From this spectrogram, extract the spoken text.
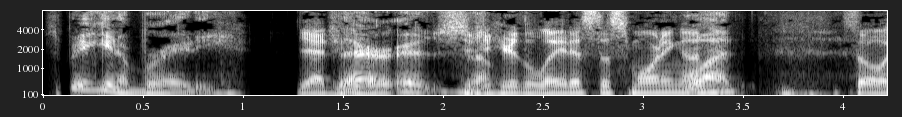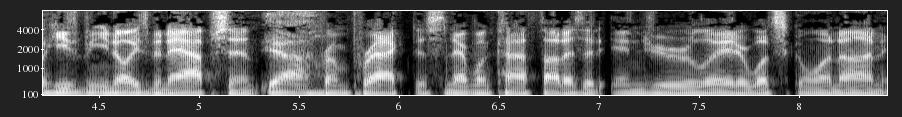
speaking of Brady, Yeah, did, you hear, is, did you hear the latest this morning on What? him? So he's been, you know, he's been absent Yeah. from practice, and everyone kind of thought, is it injury related? What's going on?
